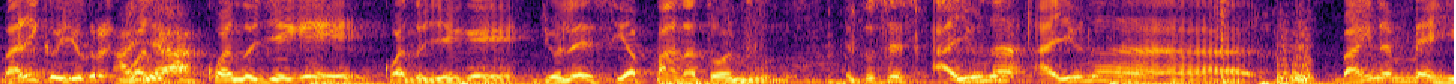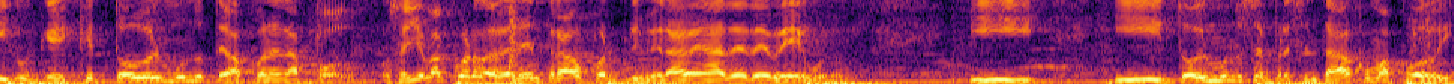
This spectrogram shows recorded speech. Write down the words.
Marico, yo creo que cuando, cuando llegué, cuando llegué, yo le decía pan a todo el mundo. Entonces hay una, hay una vaina en México que es que todo el mundo te va a poner apodo. O sea, yo me acuerdo de haber entrado por primera vez a DDB, weón. Y, y todo el mundo se presentaba como apodo. Y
